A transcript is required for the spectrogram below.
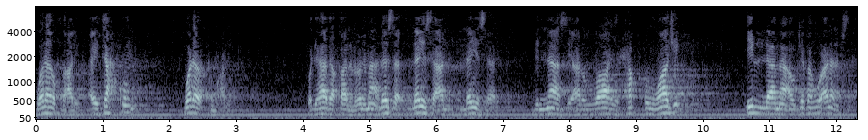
ولا يقضى عليك. أي تحكم ولا يحكم عليك. ولهذا قال العلماء ليس ليس ليس للناس على الله حق واجب إلا ما أوجبه على نفسه.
